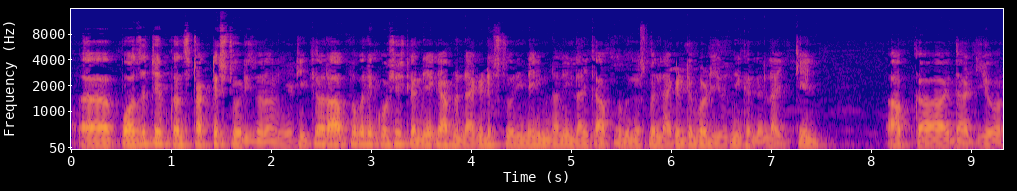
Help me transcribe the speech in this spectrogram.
پازیٹیو کنسٹرکٹیو اسٹوریز بنانی ہے ٹھیک ہے؟ اور آپ لوگوں نے کوشش کرنی ہے کہ آپ نے نیگیٹو اسٹوری نہیں بنانی لائک آپ لوگوں نے اس میں نیگیٹو ورڈ یوز نہیں کرنے لائک کل آپ کا دیٹ یور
